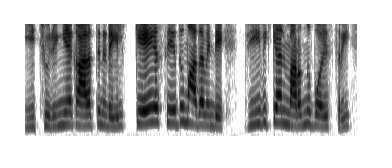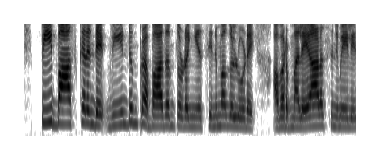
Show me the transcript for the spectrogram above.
ഈ ചുരുങ്ങിയ കാലത്തിനിടയിൽ കെ. എസ്. സേതുമാധവന്റെ ജീവിക്കാൻ മറന്നുപോയ സ്ത്രീ പി. ഭാസ്കരന്റെ വീണ്ടും പ്രഭാതം തുടങ്ങിയ സിനിമകളിലൂടെ അവർ മലയാള സിനിമയിലെ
